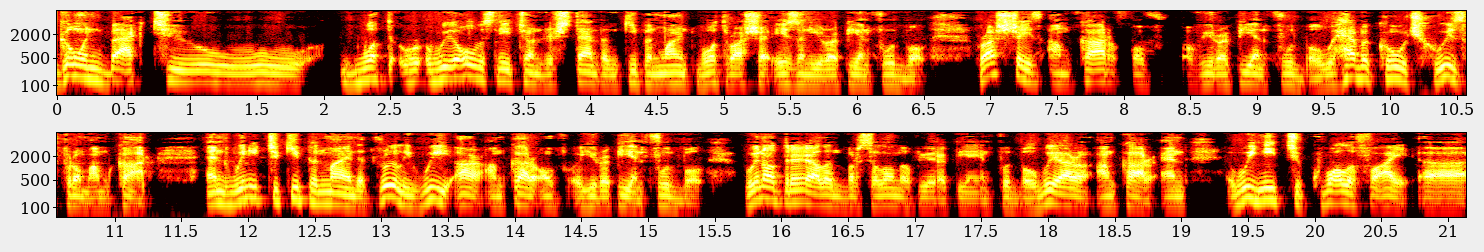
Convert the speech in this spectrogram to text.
going back to what we always need to understand and keep in mind what Russia is in European football. Russia is Amkar of, of European football. We have a coach who is from Amkar. And we need to keep in mind that really we are Amkar of European football. We're not Real and Barcelona of European football. We are Amkar and we need to qualify, uh,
